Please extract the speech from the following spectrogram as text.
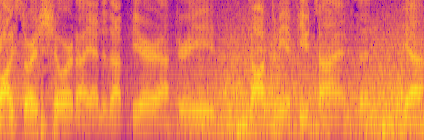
long story short, I ended up here after he talked to me a few times, and yeah.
